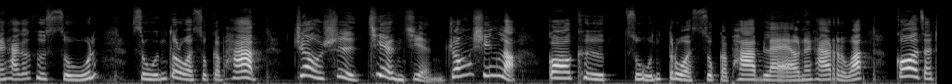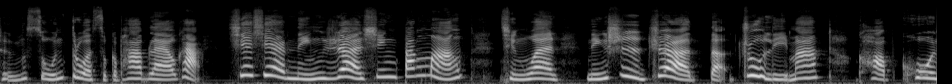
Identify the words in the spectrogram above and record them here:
นะคะ ก็คือศูนย์ ศูนย์ตรวจสุขภาพ就是健检中心了 ก็คือศูนย์ตรวจสุขภาพแล้วนะคะ หรือว่าก็จะถึงศูนย์ตรวจสุขภาพแล้วค่ะ谢谢您热心帮忙请问您是这儿的助理吗ขอบคุณ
